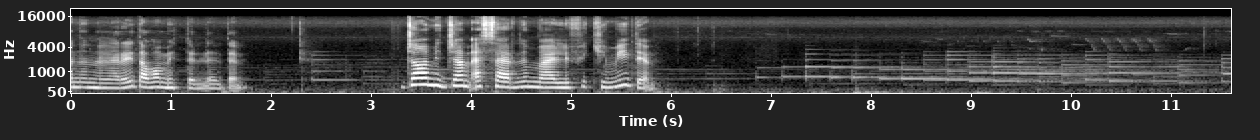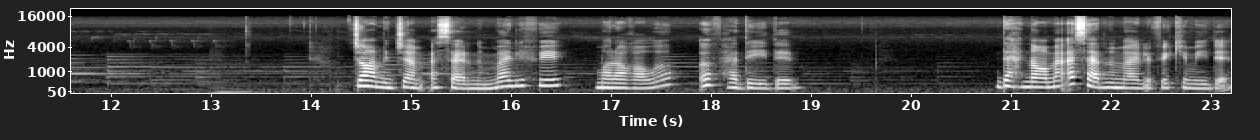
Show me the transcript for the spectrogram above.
ənənələri davam etdirilirdi. Cami Cəm əsərinin müəllifi kim idi? Cami Cəm əsərinin müəllifi Marağalı Övhədi idi. Dəhnamə əsərinin müəllifi kim idi?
